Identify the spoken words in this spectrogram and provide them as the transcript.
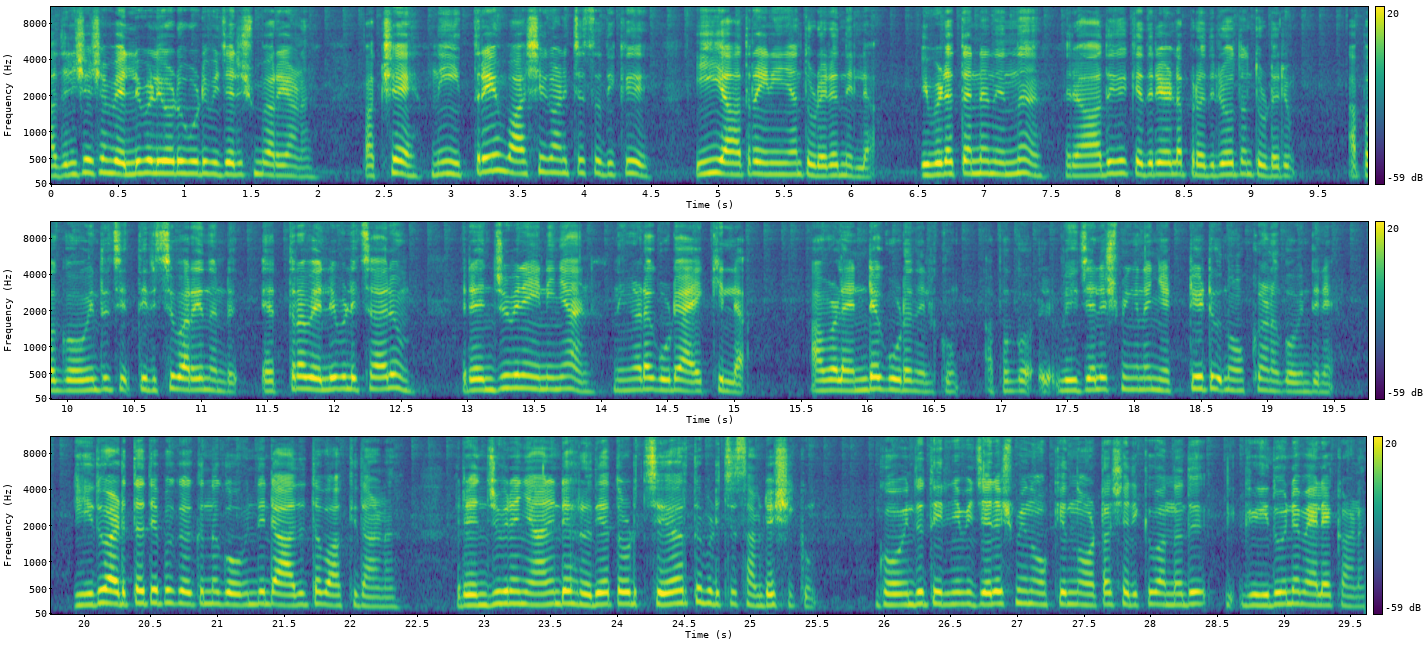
അതിനുശേഷം വെല്ലുവിളിയോടുകൂടി വിജയലക്ഷ്മി പറയാണ് പക്ഷേ നീ ഇത്രയും വാശി കാണിച്ച സ്ഥിതിക്ക് ഈ യാത്ര ഇനി ഞാൻ തുടരുന്നില്ല. ഇവിടെ തന്നെ നിന്ന് രാധികയ്ക്കെതിരെയുള്ള പ്രതിരോധം തുടരും. അപ്പോൾ ഗോവിന്ദ് തിരിച്ചു പറയുന്നുണ്ട് എത്ര വെല്ലുവിളിച്ചാലും രഞ്ജുവിനെ ഇനി ഞാൻ നിങ്ങളുടെ കൂടെ അയക്കില്ല. അവൾ എന്റെ കൂടെ നിൽക്കും. അപ്പോൾ വിജയലക്ഷ്മി ഇങ്ങനെ ഞെട്ടിയിട്ട് നോക്കുകയാണ് ഗോവിന്ദിനെ. ഗീതു അടുത്തെത്തിയപ്പോൾ കേൾക്കുന്ന ഗോവിന്ദിന്റെ ആദ്യത്തെ വാക്കിതാണ് രഞ്ജുവിനെ ഞാൻ എന്റെ ഹൃദയത്തോട് ചേർത്ത് പിടിച്ച് സംരക്ഷിക്കും. ഗോവിന്ദ് തിരിഞ്ഞ് വിജയലക്ഷ്മി നോക്കിയ നോട്ടം ശരിക്കും വന്നത് ഗീതുവിന്റെ മേലേക്കാണ്.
